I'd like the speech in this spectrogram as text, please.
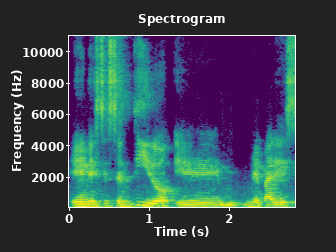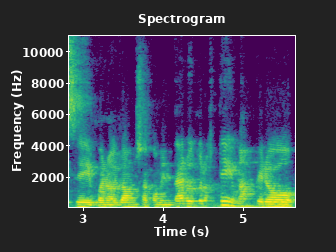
En ese sentido, me parece, bueno, hoy vamos a comentar otros temas, pero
